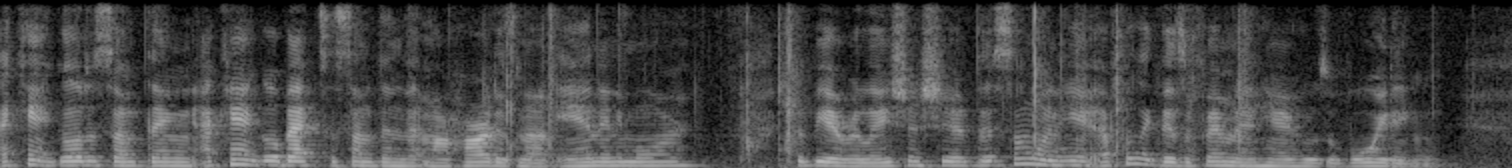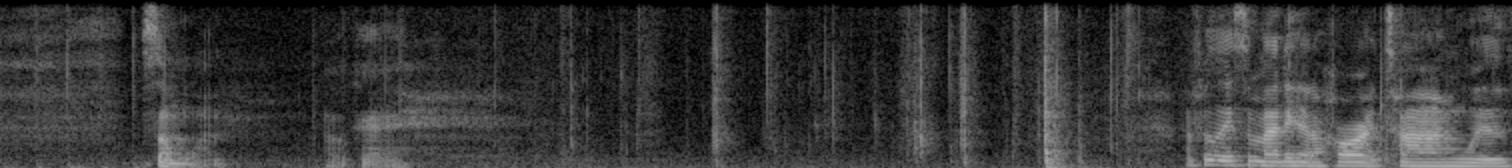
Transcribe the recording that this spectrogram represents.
I can't go to something, I can't go back to something that my heart is not in anymore. Could be a relationship. There's someone here, I feel like there's a feminine here who's avoiding someone. Okay. I feel like somebody had a hard time with,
